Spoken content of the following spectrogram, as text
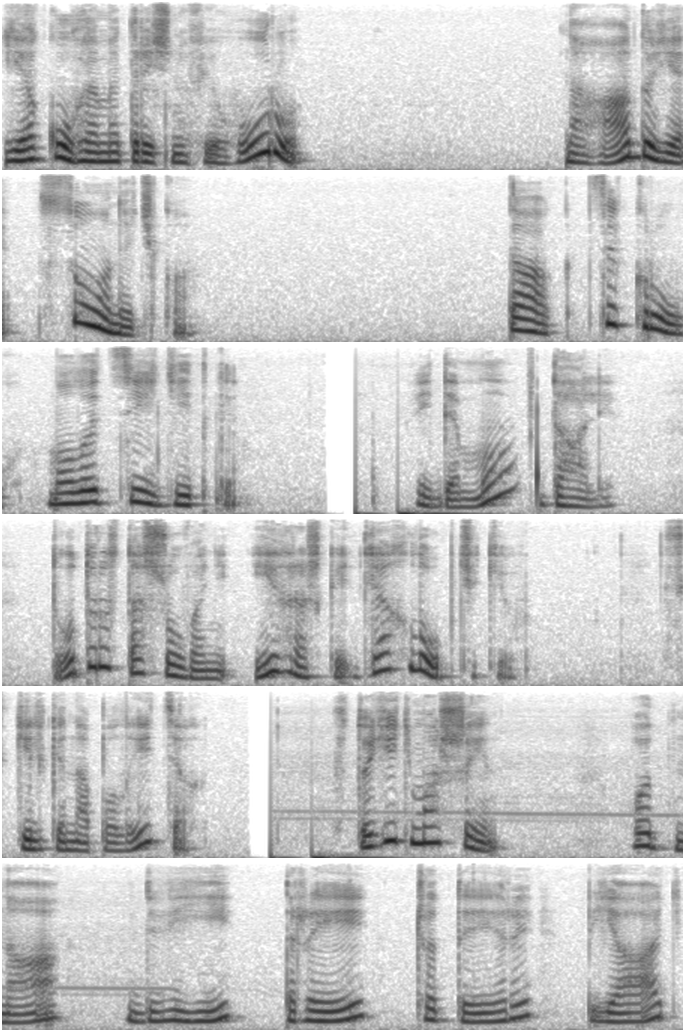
Яку геометричну фігуру нагадує сонечко? Так, це круг. Молодці, дітки. Йдемо далі. Тут розташовані іграшки для хлопчиків. Скільки на полицях стоїть машин? Одна, дві, три, чотири, п'ять,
